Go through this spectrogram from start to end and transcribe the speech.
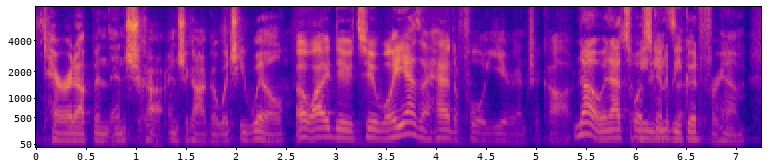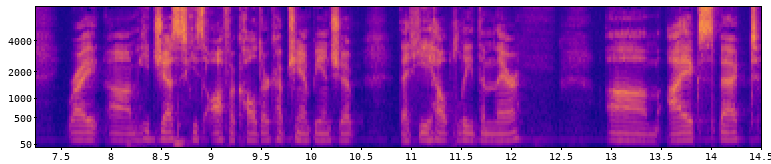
tear it up in in Chicago, in Chicago, which he will. Oh, I do too. Well, he hasn't had a full year in Chicago. No, and that's what's going to be it. good for him, right? Um, he just he's off a Calder Cup championship that he helped lead them there. Um, I expect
